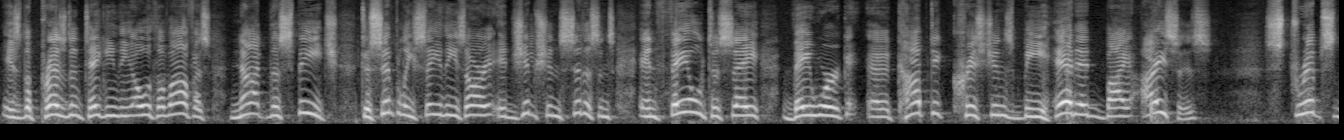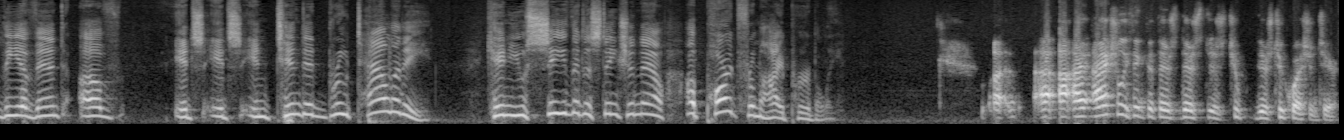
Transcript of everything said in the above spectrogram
is the president taking the oath of office, not the speech. To simply say these are Egyptian citizens and fail to say they were uh, Coptic Christians beheaded by ISIS strips the event of its, its intended brutality. Can you see the distinction now, apart from hyperbole? I, I actually think that there's there's there's two there's two questions here.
